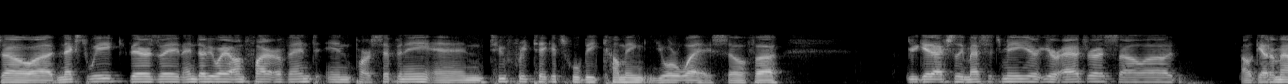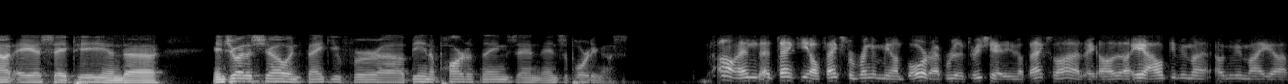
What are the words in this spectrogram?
so uh, next week there's an NWA on Fire event in Parsippany, and two free tickets will be coming your way. So if uh, you could actually message me your, your address, I'll uh, I'll get them out ASAP and. Uh, enjoy the show and thank you for uh, being a part of things and, and supporting us. Oh, and, and thank you. Know, thanks for bringing me on board. I really appreciate it. You know, thanks a lot. Know, uh, yeah, I'll give you my I'll give you my uh,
